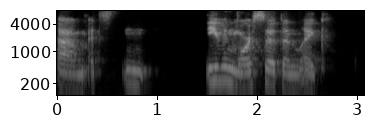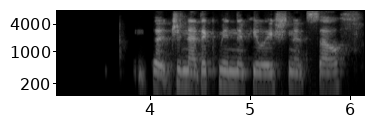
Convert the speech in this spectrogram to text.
Um, it's even more so than like the genetic manipulation itself.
